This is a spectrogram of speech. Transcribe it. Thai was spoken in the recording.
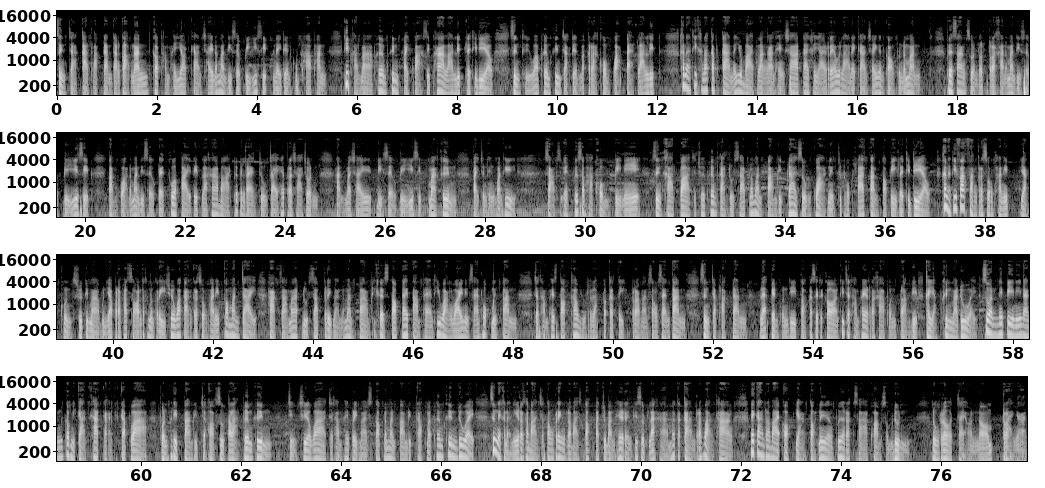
ซึ่งจากการผลักดันดังกล่าวนั้น ก็ทำให้ยอดการใช้น้ำมันดีเซลปี 20 ในเดือนกุมภาพันธ์ ที่ผ่านมาเพิ่มขึ้นไปกว่า 15 ล้านลิตรเลยทีเดียว ซึ่งถือว่าเพิ่มขึ้นจากเดือนมกราคมกว่า 8 ล้านลิตร ขณะที่คณะกรรมการนโยบายพลังงานแห่งชาติได้ขยายระยะเวลาในการใช้เงินกองทุนน้ำมัน เพื่อสร้างส่วนลดราคาน้ำมันดีเซล B20 ต่ำกว่าน้ำมันดีเซลเกรดทั่วไปลิตรละ 5 บาท เพื่อเป็นแรงจูงใจให้ประชาชน หันมาใช้ดีเซล B20 มากขึ้น ไปจนถึงวันที่ 31 พฤษภาคมปีนี้ ซึ่งคาดว่าจะช่วยเพิ่มการดูดซับน้ำมันปาล์มดิบได้สูงกว่า 1.6 ล้านตันต่อปีเลยทีเดียว ขณะที่ฝากฝั่งกระทรวงพาณิชย์อย่างคุณชุติมาบุญยประพัฒสอนรัฐมนตรีช่วยว่าการกระทรวงพาณิชย์ก็มั่นใจ หากสามารถดูดซับปริมาณน้ำมันปาล์มที่เกินสต็อกได้ตามแผนที่วางไว้ 160,000 ตัน จะทำให้สต็อกเข้าอยู่ระดับปกติประมาณ 200,000 ตัน ซึ่งจะผลักดันและเป็นผลดีต่อเกษตรกรที่จะทำให้ราคาผลปาล์มดิบขยับขึ้นมาด้วย ส่วนในปีนี้นั้นก็มีการคาดการณ์ครับว่า ผลผลิตปาล์มดิบจะออกสู่ตลาดเพิ่มขึ้น จึงเชื่อว่าจะทำให้ปริมาณสต็อกน้ำมันปาล์มดิบกลับมาเพิ่มขึ้นด้วย ซึ่งในขณะนี้รัฐบาลจะต้องเร่งระบายสต็อกปัจจุบันให้เร็วที่สุดและหามาตรการระหว่างทาง ในการระบายออกอย่างต่อเนื่องเพื่อรักษาความสมดุลลุงโรดใจอ่อนน้อมรายงาน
